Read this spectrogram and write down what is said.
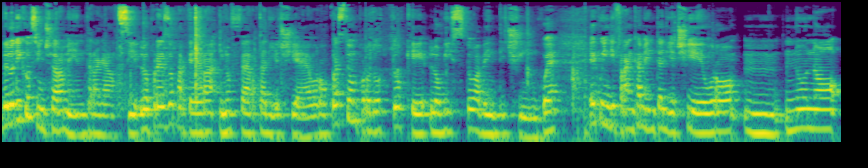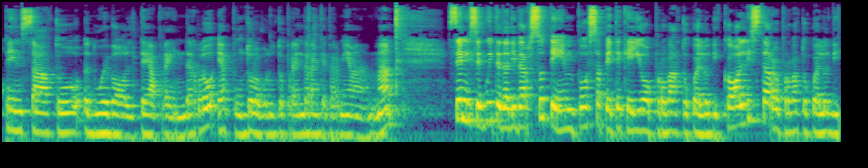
Ve lo dico sinceramente ragazzi, l'ho preso perché era in offerta a 10 euro. Questo è un prodotto che l'ho visto a 25 e quindi francamente a 10 euro mh, mm, non ho pensato due volte a prenderlo e appunto l'ho voluto prendere anche per mia mamma. Se mi seguite da diverso tempo sapete che io ho provato quello di Collistar, ho provato quello di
